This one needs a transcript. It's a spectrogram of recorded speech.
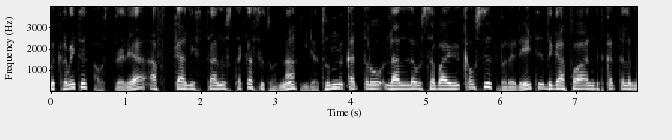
ምክር ቤት አውስትራሊያ አፍጋኒስታን ውስጥ ተከስቶና ሂደቱም ቀጥሎ ላለው ሰብአዊ ቀውስ በረድኤት ድጋፏ እንድትቀጥልም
